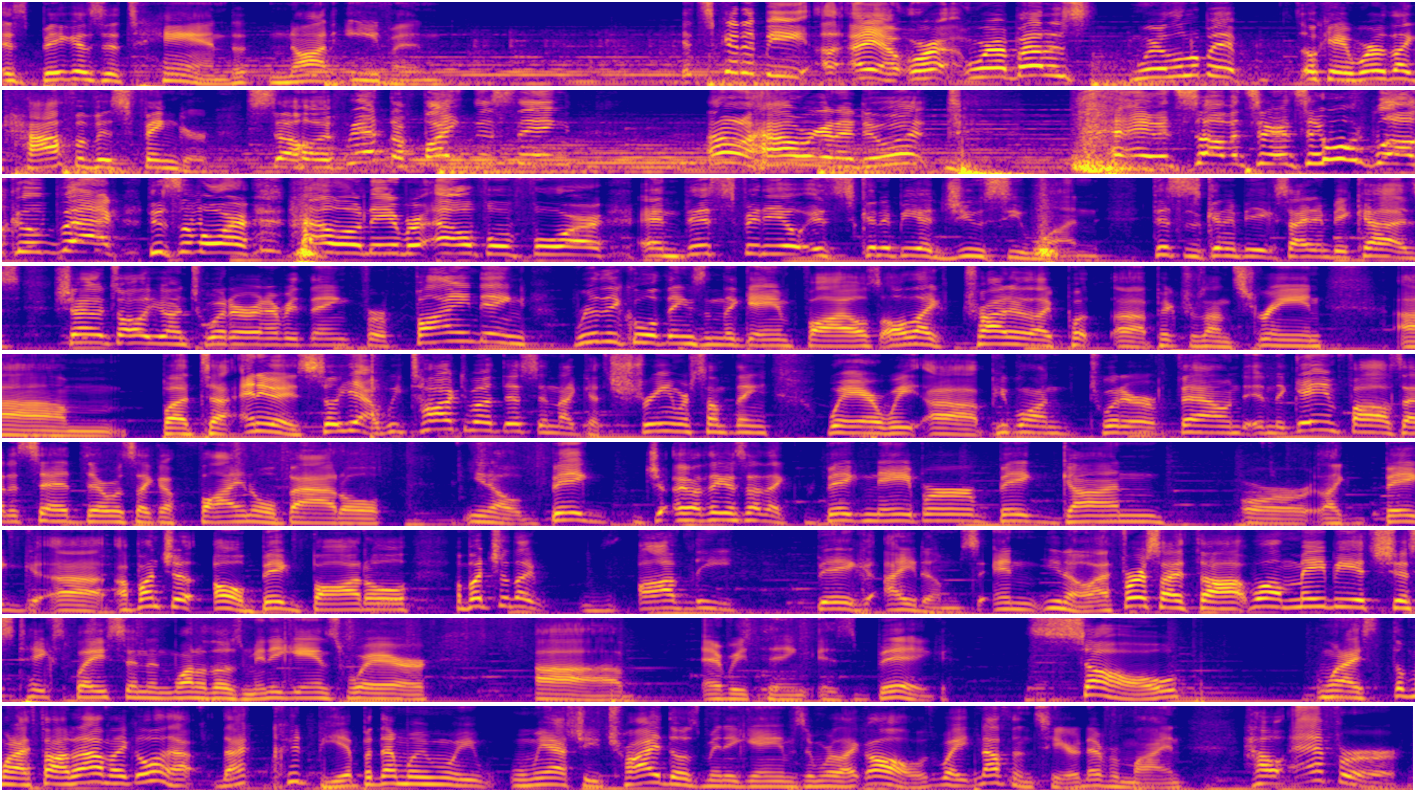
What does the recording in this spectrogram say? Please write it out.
as big as its hand, not even. It's gonna be, uh, yeah, we're, we're about as, we're a little bit, okay, we're like half of his finger. So if we had to fight this thing, I don't know how we're gonna do it. Hey, it's Summons here and say well, welcome back to some more Hello Neighbor Alpha 4 and this video is gonna be a juicy one. This is gonna be exciting because shout out to all you on Twitter and everything for finding really cool things in the game files. I'll like try to like put uh, pictures on screen. Um, but uh, anyways, so yeah, we talked about this in like a stream or something where we uh, people on Twitter found in the game files that it said there was like a final battle you know, big, I think I said like big neighbor, big gun, or like big, uh, a bunch of, oh, big bottle, a bunch of like oddly big items. And, you know, at first I thought, well, maybe it just takes place in, one of those mini games where uh, everything is big. So when I when I thought that, I'm like, oh, that that could be it. But then when we when we actually tried those mini games and we're like, oh, wait, nothing's here. Never mind. However,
